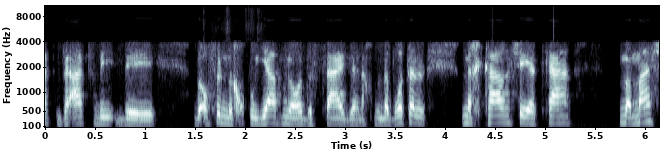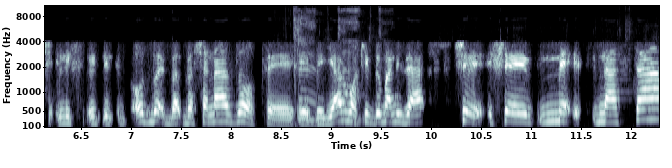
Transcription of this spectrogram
את ואת ב... ב באופן מחויב מאוד עושה את זה. אנחנו מדברות על מחקר שיצא ממש. עוד בשנה הזאת, אה, כן, בינואר, כן. כמדומני זה היה, שנעשה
